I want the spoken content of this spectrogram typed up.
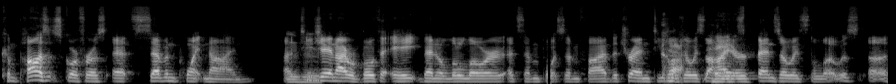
composite score for us at seven point nine. Uh, Mhm. TJ and I were both at eight. Ben a little lower at seven point seven five. The trend TJ's God, always the hater. highest. Ben's always the lowest. Uh,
